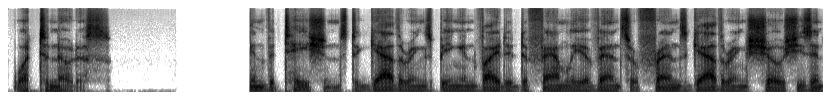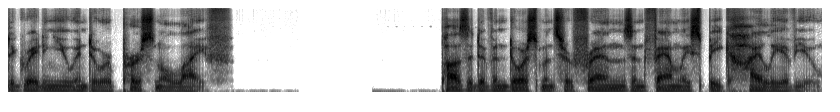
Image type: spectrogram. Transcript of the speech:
What to notice? Invitations to gatherings being invited to family events or friends gatherings show she's integrating you into her personal life. Positive endorsements her friends and family speak highly of you,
